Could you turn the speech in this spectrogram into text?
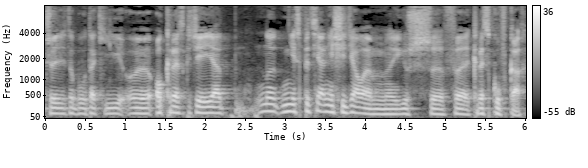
czyli to był taki okres, gdzie ja no, niespecjalnie siedziałem już w kreskówkach.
